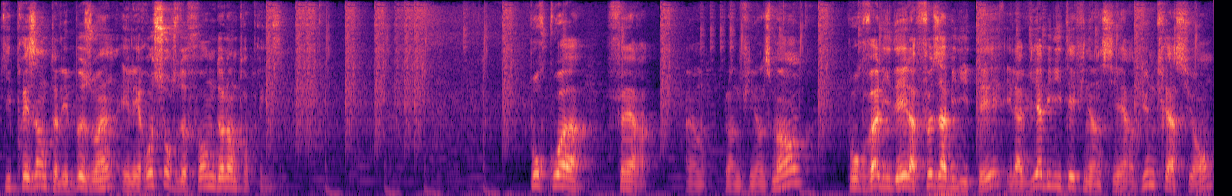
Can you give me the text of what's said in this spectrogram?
qui présente les besoins et les ressources de fonds de l'entreprise. Pourquoi faire un plan de financement? Pour valider la faisabilité et la viabilité financière d'une création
